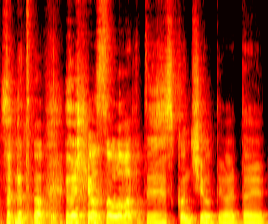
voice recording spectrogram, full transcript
jsem do toho začal solovat a ty jsi skončil, tyhle, to je,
